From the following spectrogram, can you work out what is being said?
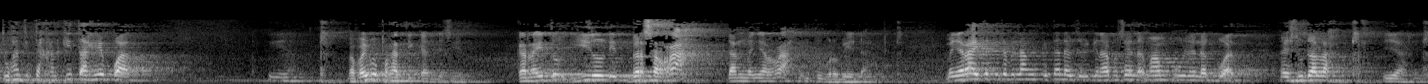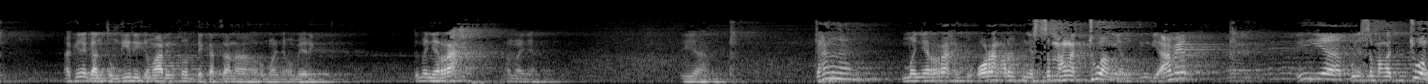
Tuhan ciptakan kita hebat. Iya. Bapak Ibu perhatikan di sini. Karena itu yielded berserah dan menyerah itu berbeda. Menyerah itu kita bilang kita tidak bisa bikin apa, saya tidak mampu, saya tidak kuat. Eh sudahlah, iya. Akhirnya gantung diri kemarin tuh dekat sana rumahnya Om Erik. Itu menyerah namanya. Iya. Jangan menyerah itu orang harus punya semangat juang yang tinggi. Amin. Iya, punya semangat juang,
